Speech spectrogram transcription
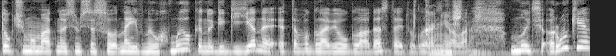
То, к чему мы относимся с наивной ухмылкой, но гигиена это во главе угла, да, стоит во главе Конечно. стола. Мыть руки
